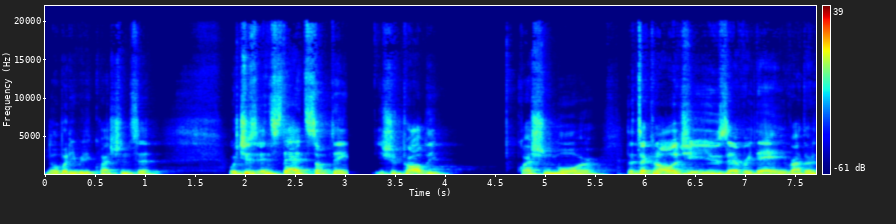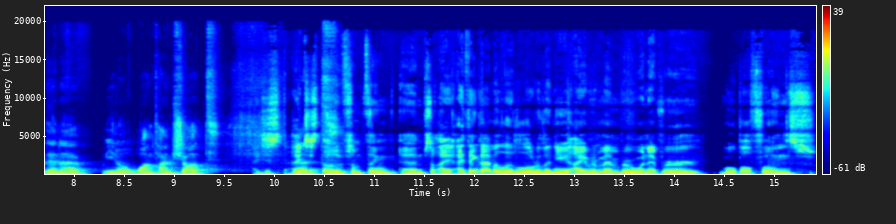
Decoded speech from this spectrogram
nobody really questions it, which is instead something you should probably question more. The technology you use every day rather than a you know one-time shot i just i just thought of something. Um so I, I think i'm a little older than you. I remember whenever mobile phones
